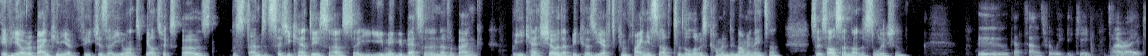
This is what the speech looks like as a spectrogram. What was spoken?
if you're a bank and you have features that you want to be able to expose, the standard says you can't do so. So you may be better than another bank, but you can't show that because you have to confine yourself to the lowest common denominator. So it's also not the solution. Ooh, that sounds really icky. All right.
